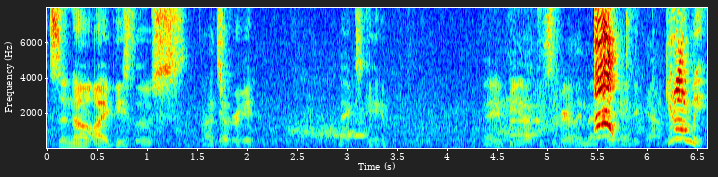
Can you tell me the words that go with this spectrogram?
So now Ivy's loose. That's Yep. great. Next game. You beat up the severely ah! mentally handicapped. Get on me!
